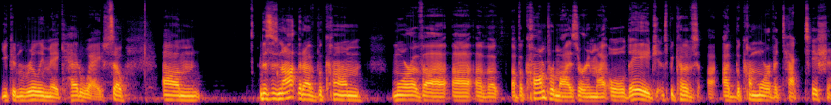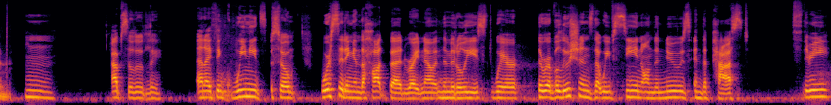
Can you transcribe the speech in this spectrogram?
you can really make headway. So, um, this is not that I've become more of a uh, of a of a compromiser in my old age. It's because I've become more of a tactician. Mm, absolutely. And I think we need, so we're sitting in the hotbed right now in the Middle East where the revolutions that we've seen on the news in the past three,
